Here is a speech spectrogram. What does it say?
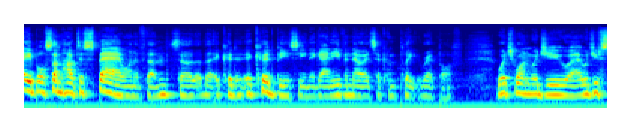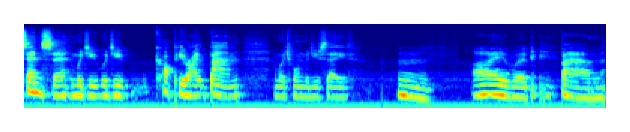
able somehow to spare one of them so that, that it could it could be seen again, even though it's a complete rip-off, which one would you uh, would you censor and would you would you copyright ban, and which one would you save? Hmm. I would ban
